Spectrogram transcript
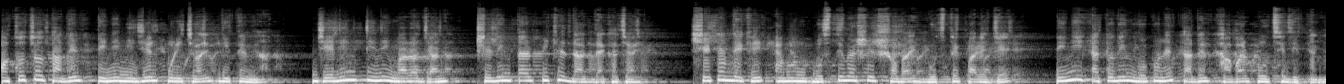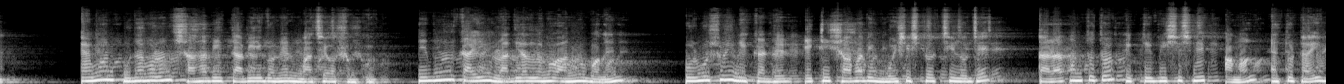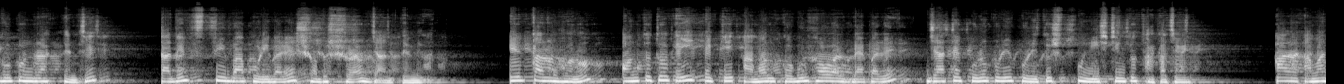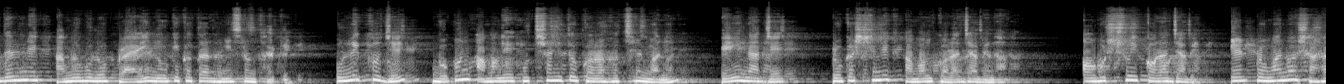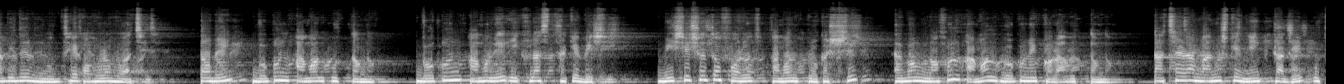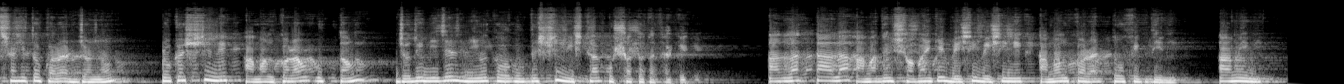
অথচ তাদের তিনি নিজের পরিচয় দিতেন না। যেদিন তিনি মারা যান, সেদিন তার পিঠে দাগ দেখা যায়। সেটা দেখে এবং বস্তিবাসীর সবাই বুঝতে পারে যে, তিনি এতদিন গোপনে তাদের খাবার পৌঁছে দিতেন। এমন উদাহরণ সাহাবি তাবিগণের মাঝে অসংখ্য। ইবনুল কাইম রাদিয়াল্লাহ আনহু বলেন পূর্বসূরী নেককারদের একটি স্বাভাবিক বৈশিষ্ট্য ছিল যে, তারা অন্তত একটি বিশেষ নেক আমল এতটাই গোপন রাখতেন যে, তাদের স্ত্রী বা পরিবারের সদস্যরাও জানতেন না। এর কারণ হলো, অন্তত এই একটি আমল কবুল হওয়ার ব্যাপারে যাতে পুরোপুরি পরিতুষ্ট ও নিশ্চিন্ত থাকা যায়। আর আমাদের নেক আমলগুলো প্রায়ই লৌকিকতার মিশ্রণ থাকে। উল্লেখ্য যে, গোপন আমলে উৎসাহিত করা হচ্ছে মানে এই না যে প্রকাশ্যে আমল করা যাবে না। অবশ্যই করা যাবে। এর প্রমাণও সাহাবিদের মধ্যে অহরহ আছে। তবে গোপন আমল উত্তম। গোপন আমলে ইখলাস থাকে বেশি। বিশেষত ফরজ আমল প্রকাশ্যে এবং নফল আমল গোপনে করা উত্তম। তাছাড়া মানুষকে নেক কাজে উৎসাহিত করার জন্য প্রকাশ্যে নেক আমল করাও উত্তম, যদি নিজের নিয়ত ও উদ্দেশ্যে নিষ্ঠা ও সততা থাকে। আল্লাহ তাআলা আমাদের সবাইকে বেশি বেশি নেক আমল করার তৌফিক দিন। আমিন।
